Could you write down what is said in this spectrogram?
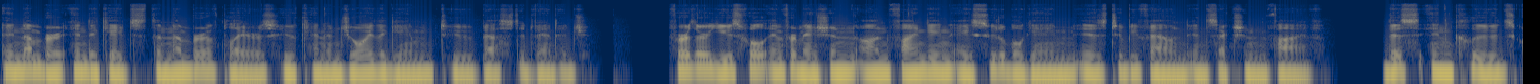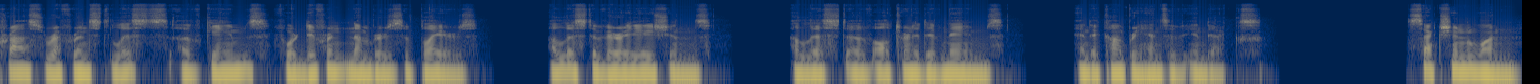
a number indicates the number of players who can enjoy the game to best advantage. Further useful information on finding a suitable game is to be found in Section 5. This includes cross referenced lists of games for different numbers of players, a list of variations, a list of alternative names, and a comprehensive index. Section 1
